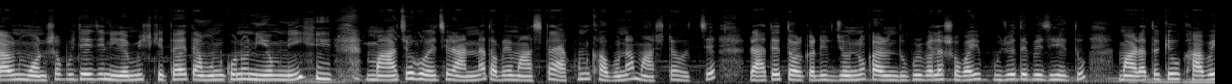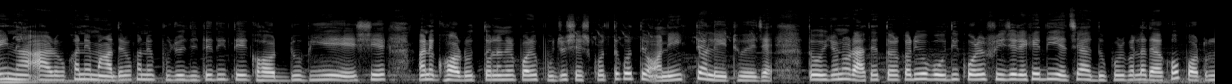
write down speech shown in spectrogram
কারণ মনসা পূজায় যে নিরামিষ খেতে হয় তেমন কোনো নিয়ম নেই। মাছও হয়েছে রান্না, তবে মাছটা এখন খাব না। মাছটা হচ্ছে রাতের তরকারির জন্য, কারণ দুপুরবেলা সবাই পুজো দেবে যেহেতু। মারা তো কেউ খাবেই না, আর ওখানে মাদের ওখানে পুজো দিতে দিতে ঘর ডুবিয়ে এসে মানে ঘর উত্তোলনের পরে পুজো শেষ করতে করতে অনেকটা লেট হয়ে যায়। তো ওই জন্য রাতের তরকারিও বৌদি করে ফ্রিজে রেখে দিয়েছে। আর দুপুরবেলা দেখো, পটল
